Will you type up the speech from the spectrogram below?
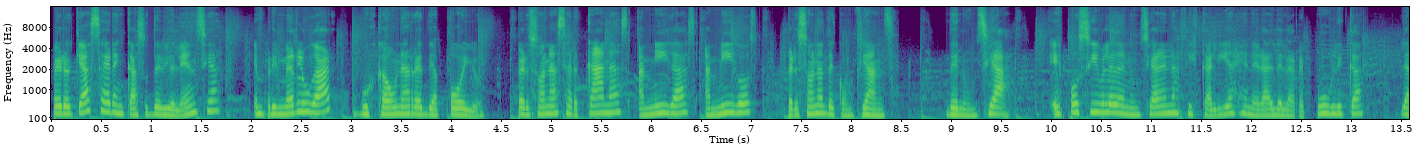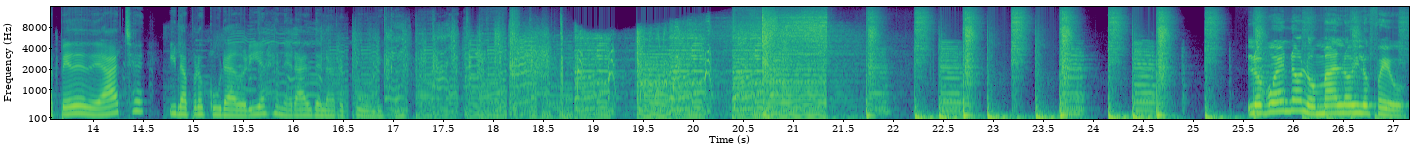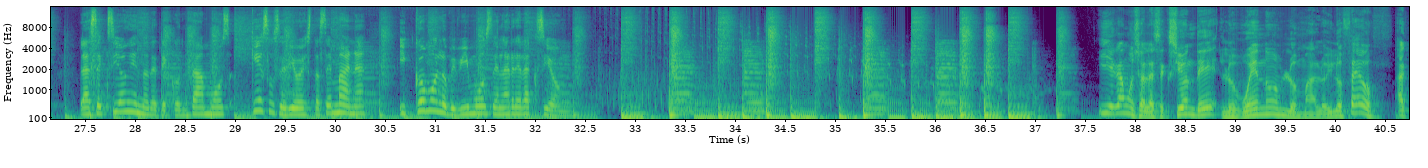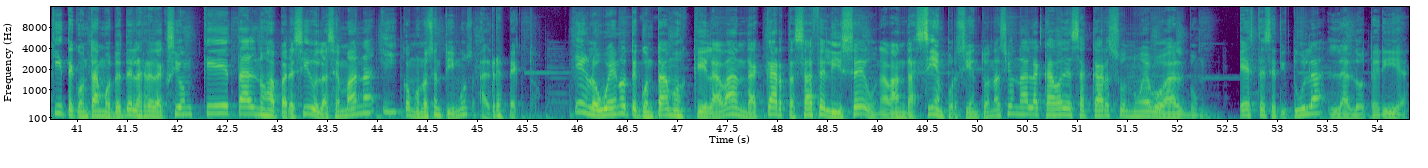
Pero ¿qué hacer en casos de violencia? En primer lugar, busca una red de apoyo, personas cercanas, amigas, amigos, personas de confianza. Denunciar. Es posible denunciar en la Fiscalía General de la República, la PDDH y la Procuraduría General de la República. Lo bueno, lo malo y lo feo. La sección en donde te contamos qué sucedió esta semana y cómo lo vivimos en la redacción. Y llegamos a la sección de lo bueno, lo malo y lo feo. Aquí te contamos desde la redacción qué tal nos ha parecido la semana y cómo nos sentimos al respecto. En lo bueno te contamos que la banda Cartas a Felice, una banda 100% nacional, acaba de sacar su nuevo álbum. Este se titula La Lotería.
